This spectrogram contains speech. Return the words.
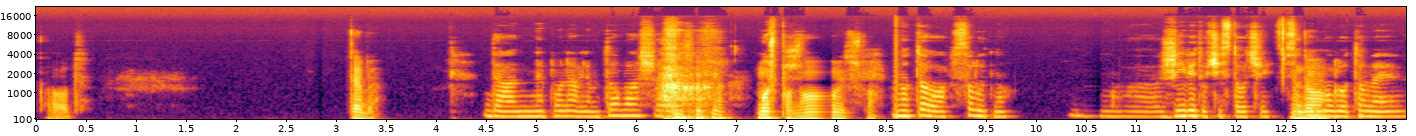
Kao od tebe. Da ne ponavljam to vaše. Možeš ponoviti što? No to, apsolutno. Živjeti u čistoći. Sad bi moglo o tome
